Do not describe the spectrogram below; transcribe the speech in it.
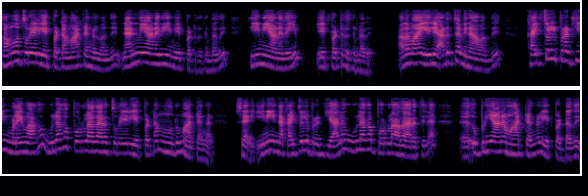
சமூகத்துறையில் ஏற்பட்ட மாற்றங்கள் வந்து நன்மையானவையும் ஏற்பட்டிருக்கின்றது தீமையானவையும் ஏற்பட்டிருக்கின்றது. அது மாதிரி இதில் அடுத்த வினா வந்து கைத்தொழில் புரட்சியின் விளைவாக உலக பொருளாதார துறையில் ஏற்பட்ட மூன்று மாற்றங்கள். சரி இனி இந்த கைத்தொழில் புரட்சியால உலக பொருளாதாரத்துல இப்படியான மாற்றங்கள் ஏற்பட்டது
